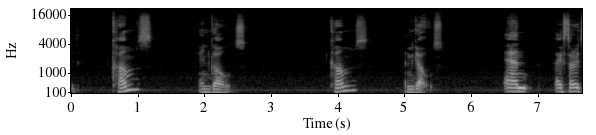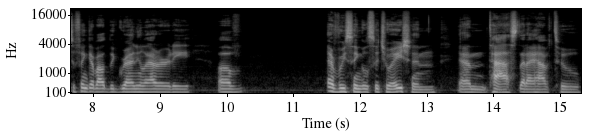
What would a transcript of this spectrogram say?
it comes and goes. Comes and goes. And I started to think about the granularity of every single situation and task that I have to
